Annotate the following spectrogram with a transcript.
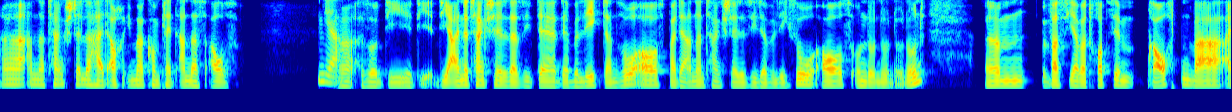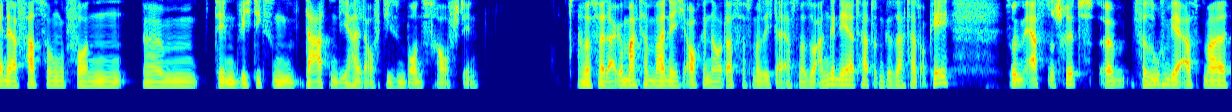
äh, an der Tankstelle, halt auch immer komplett anders aus. Ja. Also die, die, die eine Tankstelle, da sieht der, der Beleg dann so aus, bei der anderen Tankstelle sieht der Beleg so aus und, und, und, und, und. Ähm, was sie aber trotzdem brauchten, war eine Erfassung von ähm, den wichtigsten Daten, die halt auf diesen Bonds draufstehen. Was wir da gemacht haben, war nämlich auch genau das, dass man sich da erstmal so angenähert hat und gesagt hat, okay, so im ersten Schritt äh, versuchen wir erstmal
